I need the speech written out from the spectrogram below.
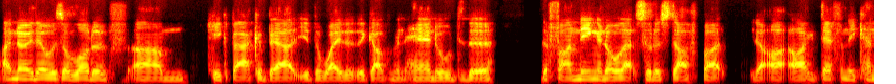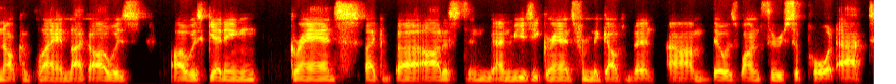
I know there was a lot of um, kickback about the way that the government handled the the funding and all that sort of stuff, but you know, I, I definitely cannot complain. Like, I was I was getting grants, like uh, and, and music grants from the government. Um, there was one through Support Act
